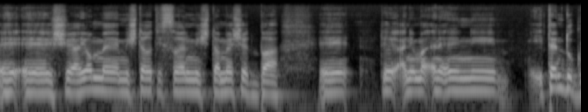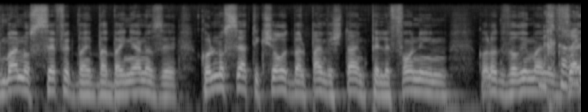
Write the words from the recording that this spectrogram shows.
אה, אה, שהיום אה, משטרת ישראל משתמשת בה. אה, אני, אני, אני אתן דוגמה נוספת בעניין הזה. כל נושא התקשורת ב-2002, פלאפונים, כל הדברים האלה, מחקרי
